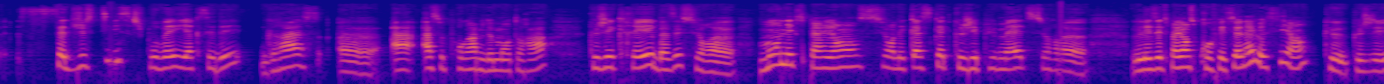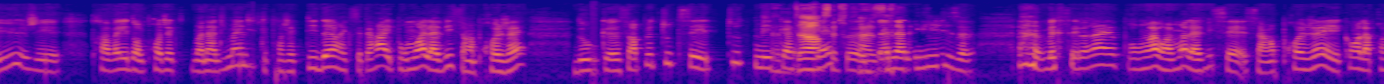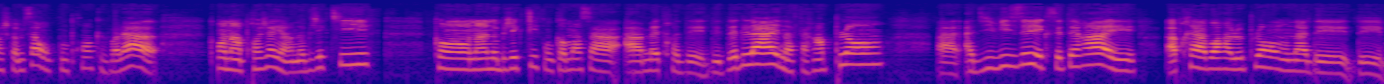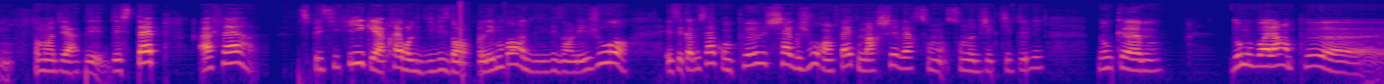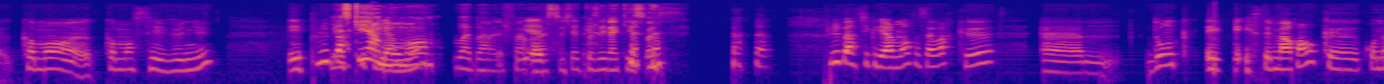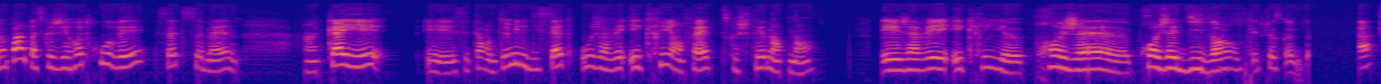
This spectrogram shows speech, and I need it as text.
cette justice, je pouvais y accéder grâce euh, à, à, ce programme de mentorat que j'ai créé basé sur euh, mon expérience, sur les casquettes que j'ai pu mettre, sur euh, les expériences professionnelles aussi hein, que, que j'ai eues. J'ai travaillé dans le project management, j'étais project leader, etc. Et pour moi, la vie, c'est un projet. Donc, c'est un peu toutes, ces, toutes mes casquettes d'analyse. Mais c'est vrai, pour moi, vraiment, la vie, c'est, c'est un projet. Et quand on l'approche comme ça, on comprend que voilà, quand on a un projet, il y a un objectif. Quand on a un objectif, on commence à, à mettre des, des deadlines, à faire un plan, à, diviser, etc. Et après avoir le plan, on a des, des comment dire, des, des steps à faire spécifiques. Et après, on les divise dans les mois, on les divise dans les jours. Et c'est comme ça qu'on peut chaque jour, en fait, marcher vers son, son objectif de vie. Donc, euh, donc voilà un peu euh, comment euh, comment c'est venu. Et plus est-ce qu'il y a un moment... Ouais, bah, je vais yes, de poser la question. plus particulièrement, il faut savoir que euh, donc et, et c'est marrant que qu'on en parle parce que j'ai retrouvé cette semaine un cahier et c'était en 2017 où j'avais écrit en fait ce que je fais maintenant et j'avais écrit projet projet divin ou quelque chose comme ça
